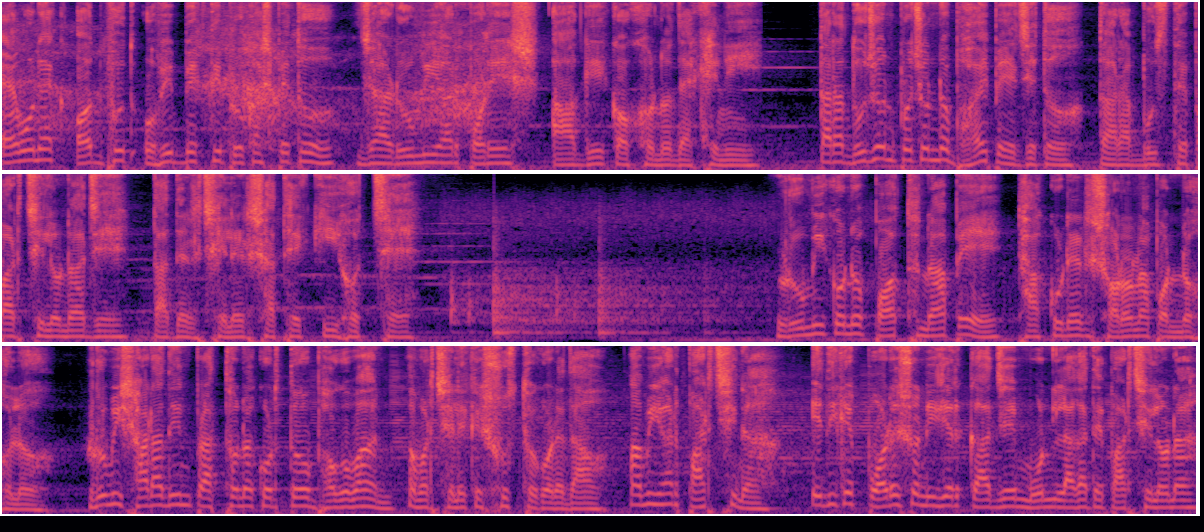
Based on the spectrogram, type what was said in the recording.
এমন এক অদ্ভুত অভিব্যক্তি প্রকাশ পেত, যা রুমি আর পরেশ আগে কখনো দেখেনি। তারা দুজন প্রচণ্ড ভয় পেয়ে যেত। তারা বুঝতে পারছিল না যে তাদের ছেলের সাথে কি হচ্ছে। রুমি কোনো পথ না পেয়ে ঠাকুরের শরণাপন্ন হল। রুমি সারাদিন প্রার্থনা করত, ভগবান, আমার ছেলেকে সুস্থ করে দাও। আমি আর পারছি না। এদিকে পরেশও নিজের কাজে মন লাগাতে পারছিল না।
